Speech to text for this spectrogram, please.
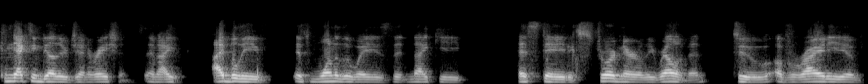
connecting to other generations. And I, I believe it's one of the ways that Nike has stayed extraordinarily relevant to a variety of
